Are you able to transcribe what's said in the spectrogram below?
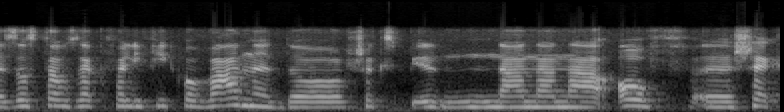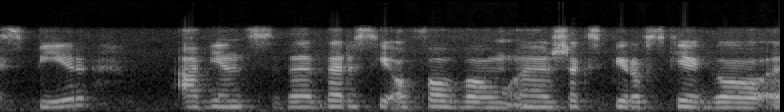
y, został zakwalifikowany do na, na, na off y, Szekspir, a więc wersję offową y, szekspirowskiego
